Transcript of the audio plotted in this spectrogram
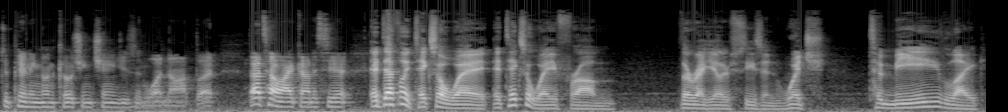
depending on coaching changes and whatnot. But that's how I kind of see it. It definitely takes away. It takes away from the regular season, which to me like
